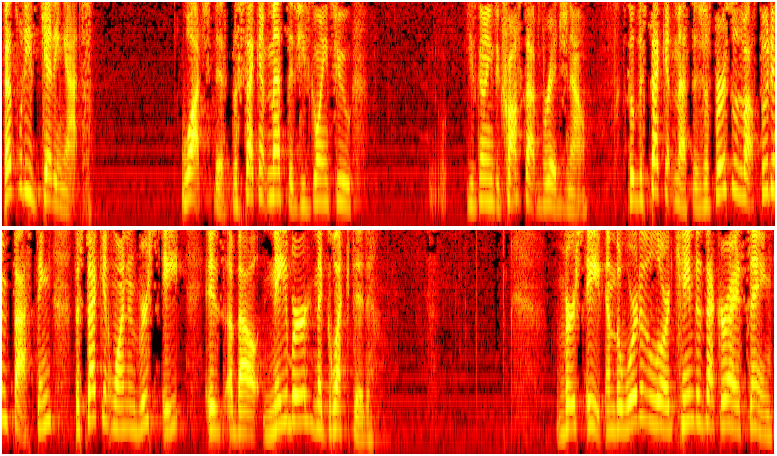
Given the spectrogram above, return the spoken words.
That's what he's getting at. Watch this. The second message, he's going to he's going to cross that bridge now. So the second message, the first was about food and fasting. The second one in verse 8 is about neighbor neglected verse 8 And the word of the Lord came to Zechariah, saying,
